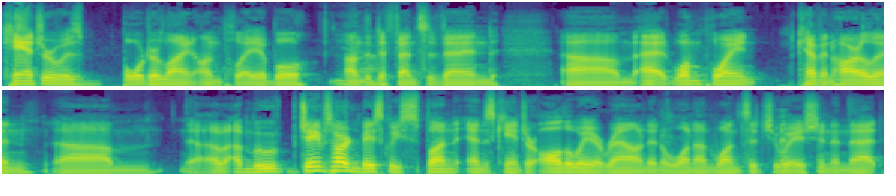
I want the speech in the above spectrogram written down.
Kanter was borderline unplayable on the defensive end. Um, at one point, Kevin Harlan, um, a, a move. James Harden basically spun Enes Kanter all the way around in a one-on-one situation, and that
